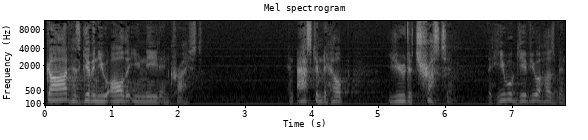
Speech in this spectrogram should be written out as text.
God has given you all that you need in Christ. And ask Him to help you to trust Him, that He will give you a husband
